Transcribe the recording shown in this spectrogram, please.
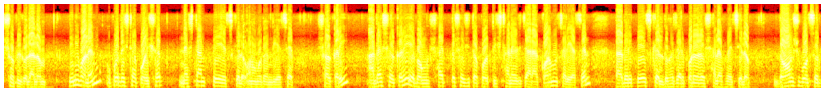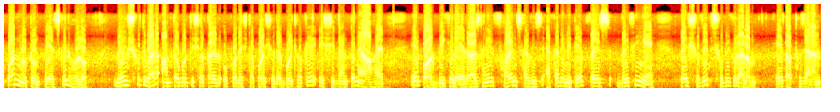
শফিকুল আলম। তিনি বলেন, উপদেষ্টা পরিষদ ন্যাশনাল পে স্কেল অনুমোদন দিয়েছে। সরকারি, আধা সরকারি এবং স্বায়ত্তশাসিত প্রতিষ্ঠানের যারা কর্মচারী আছেন, তাদের পে স্কেল দু হাজার পনেরো সালে হয়েছিল। দশ বছর পর নতুন পে স্কেল হলো। বৃহস্পতিবার অন্তর্বর্তী সরকারের উপদেষ্টা পরিষদের বৈঠকে এই সিদ্ধান্ত নেওয়া হয়। এরপর বিকেলে রাজধানীর ফরেন সার্ভিস একাডেমিতে প্রেস ব্রিফিংয়ে প্রেস সচিব শফিকুল আলম এ তথ্য জানান।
